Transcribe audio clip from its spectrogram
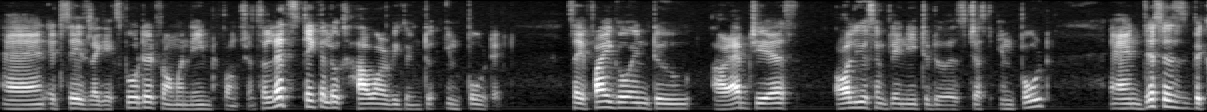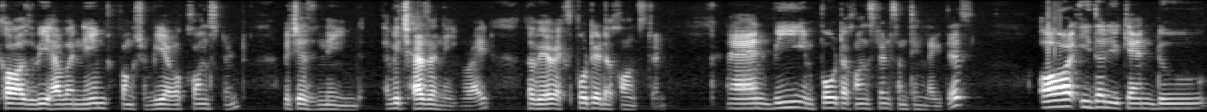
And it says like exported from a named function. So let's take a look how are we going to import it. So if I go into our app.js all you simply need to do is just import and this is because we have a named function. We have a constant which is named which has a name right? So we have exported a constant. And we import a constant something like this. Or either you can do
